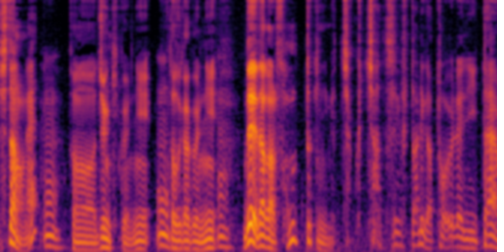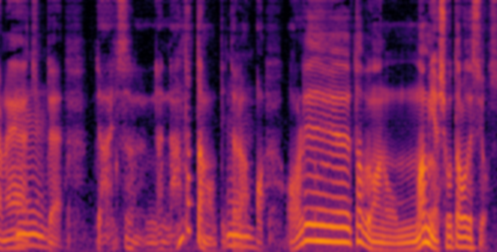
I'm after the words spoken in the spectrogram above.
したのね。んその、純喜くんに、ん戸塚くんに。で、だからその時にめちゃくちゃ熱い二人がトイレにいたよね、つって。で、あいつ、な、なんだったの？って言ったら、あ、あれ、多分あの、間宮祥太郎ですよ、つっ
